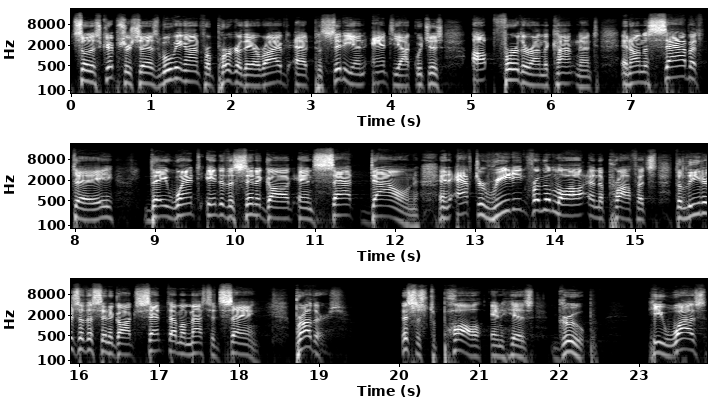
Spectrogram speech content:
So the scripture says, moving on from Perga, they arrived at Pisidian Antioch, which is up further on the continent. And on the Sabbath day, they went into the synagogue and sat down. And after reading from the law and the prophets, the leaders of the synagogue sent them a message saying, Brothers, this is to Paul and his group. He was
